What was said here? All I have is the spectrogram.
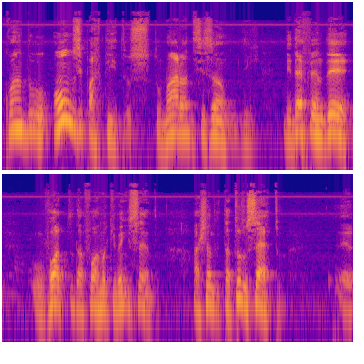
Quando 11 partidos tomaram a decisão de, de defender o voto da forma que vem sendo, achando que está tudo certo, é,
